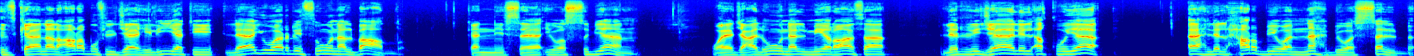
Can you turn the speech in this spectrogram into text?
إذ كان العرب في الجاهلية لا يورثون البعض كالنساء والصبيان. ويجعلون الميراث للرجال الأقوياء أهل الحرب والنهب والسلب.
